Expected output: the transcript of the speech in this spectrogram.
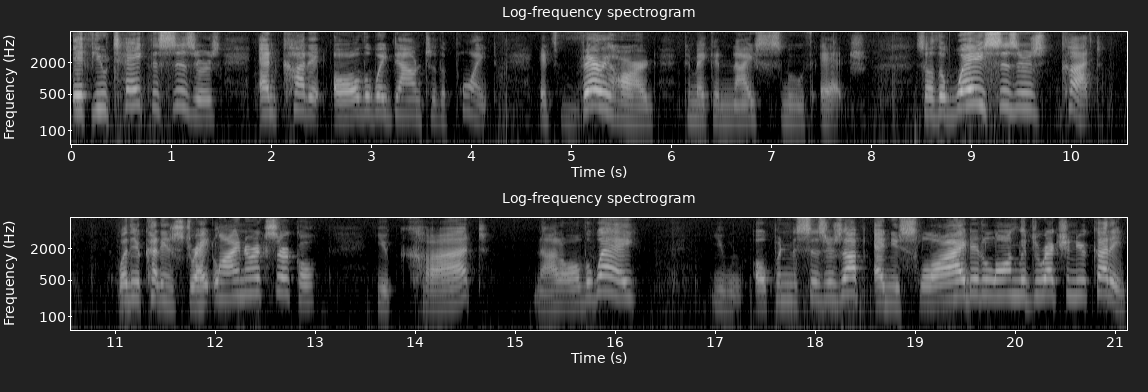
If you take the scissors and cut it all the way down to the point, it's very hard to make a nice smooth edge. So the way scissors cut, whether you're cutting a straight line or a circle, you cut not all the way. You open the scissors up and you slide it along the direction you're cutting.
